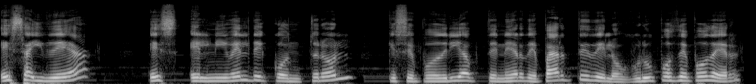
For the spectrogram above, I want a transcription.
esa idea es el nivel de control que se podría obtener de parte de los grupos de poder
